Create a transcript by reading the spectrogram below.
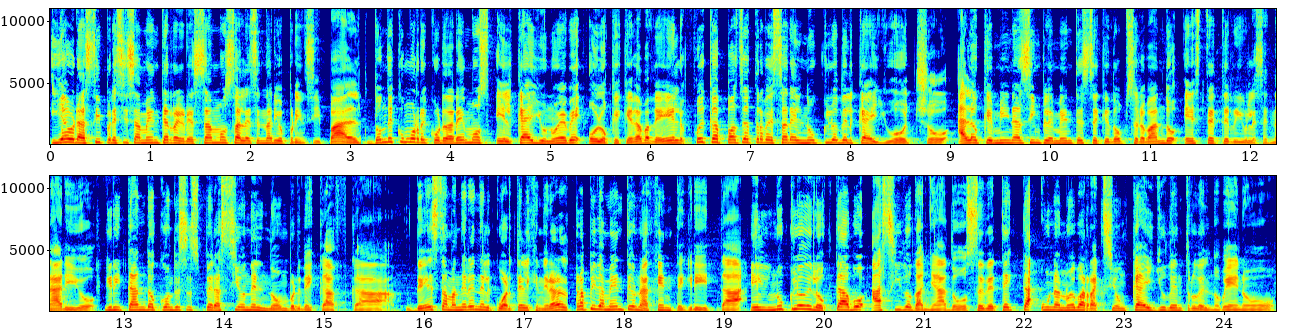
Y ahora sí precisamente regresamos al escenario principal, donde como recordaremos el Kaiju 9 o lo que quedaba de él fue capaz de atravesar el núcleo del Kaiju 8, a lo que Mina simplemente se quedó observando este terrible escenario, gritando con desesperación el nombre de Kafka. De esta manera en el cuartel general, rápidamente un agente grita, el núcleo del octavo ha sido dañado, se detecta una nueva reacción Kaiju dentro del noveno,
